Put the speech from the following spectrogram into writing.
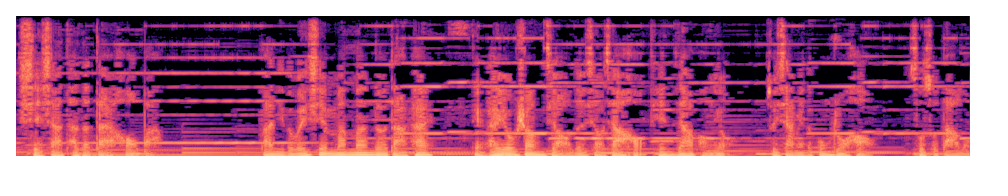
写下他的代号吧。把你的微信慢慢的打开，点开右上角的小加号，添加朋友，最下面的公众号搜索大龙，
